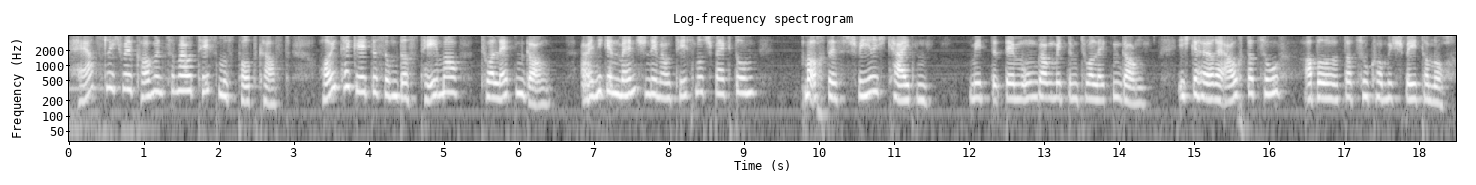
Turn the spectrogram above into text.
Herzlich willkommen zum Autismus Podcast. Heute geht es um das Thema Toilettengang. Einigen Menschen im Autismus-Spektrum macht es Schwierigkeiten mit dem Umgang mit dem Toilettengang. Ich gehöre auch dazu, aber dazu komme ich später noch.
